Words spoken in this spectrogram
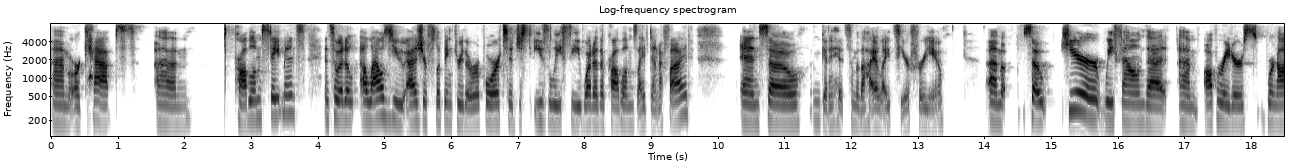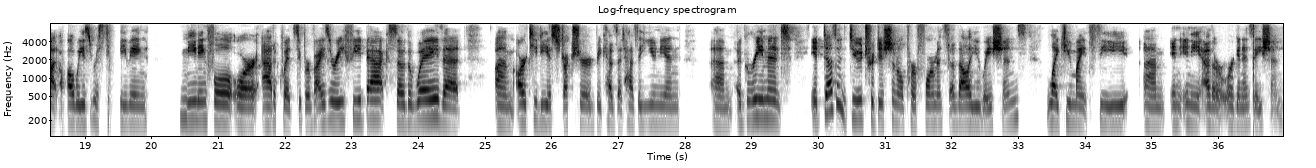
um, or caps um, problem statements. And so it allows you, as you're flipping through the report, to just easily see what are the problems identified. And so I'm going to hit some of the highlights here for you. Um, so here we found that um, operators were not always receiving meaningful or adequate supervisory feedback. So the way that um, RTD is structured because it has a union um, agreement, it doesn't do traditional performance evaluations like you might see um, in any other organization.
